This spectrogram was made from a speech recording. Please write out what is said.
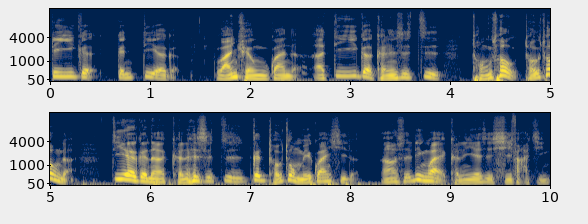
第一个跟第二个完全无关的，呃，第一个可能是治头痛头痛的，第二个呢可能是治跟头痛没关系的，然后是另外可能也是洗发精，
